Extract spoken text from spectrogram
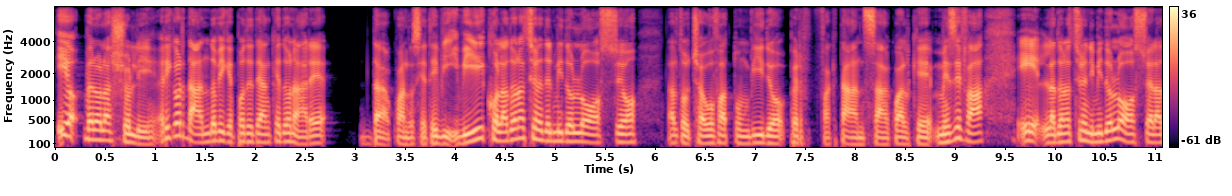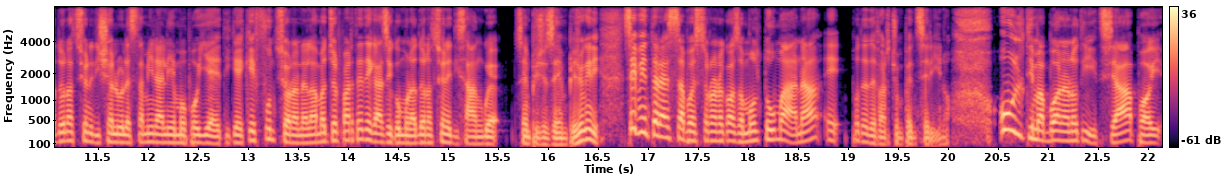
Io ve lo lascio lì, ricordandovi che potete anche donare da quando siete vivi con la donazione del midollo osseo. Tra l'altro ci avevo fatto un video per Factanza qualche mese fa e la donazione di midollo osseo è la donazione di cellule staminali emopoietiche che funziona nella maggior parte dei casi come una donazione di sangue semplice semplice. Quindi se vi interessa può essere una cosa molto umana e potete farci un pensierino. Ultima buona notizia, poi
